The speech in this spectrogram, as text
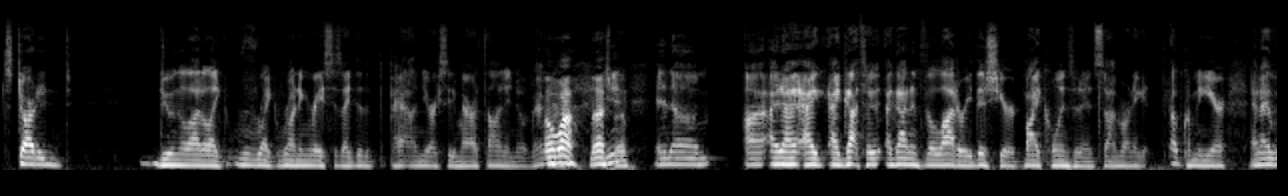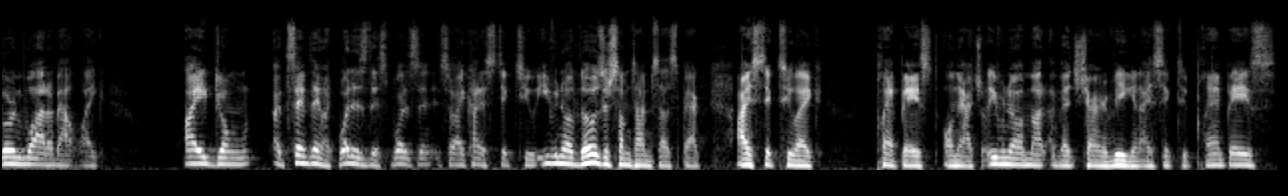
started doing a lot of like r- like running races. I did the New York City Marathon in November. Oh, wow. Nice, Yeah. man. And um. Uh, and I, I, I got through, I got into the lottery this year by coincidence. So I'm running it upcoming year, and I learned a lot about like I don't. uh, Same thing. Like, what is this? What is it? So I kind of stick to, even though those are sometimes suspect. I stick to like plant based, all natural. Even though I'm not a vegetarian or vegan, I stick to plant based.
